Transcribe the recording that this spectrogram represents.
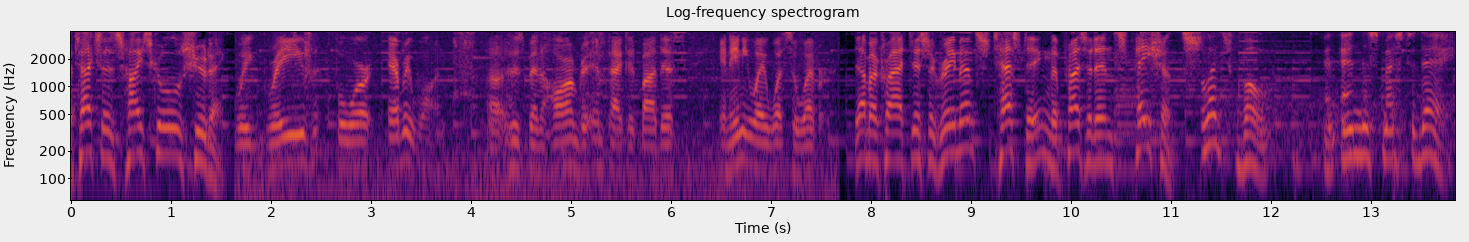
A Texas high school shooting. We grieve for everyone uh, who's been harmed or impacted by this in any way whatsoever. Democrat disagreements testing the president's patience. Let's vote and end this mess today.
